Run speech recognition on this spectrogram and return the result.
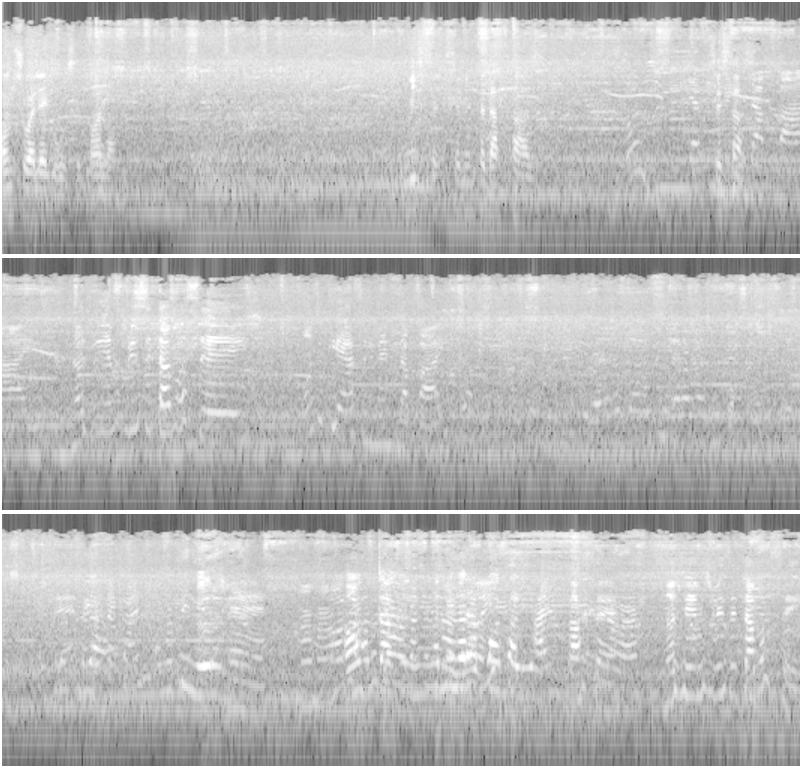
Rancho Alegro, c'est pas là. Oui, c'est c'est Mente da Paz. Bom dia, está- da Paz. Nós viemos visitar vocês. Onde que é a Alimento da Paz? Na primeira. É. Uhum. Onde tá a primeira foto ali? Tá certo. Nós viemos visitar vocês.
